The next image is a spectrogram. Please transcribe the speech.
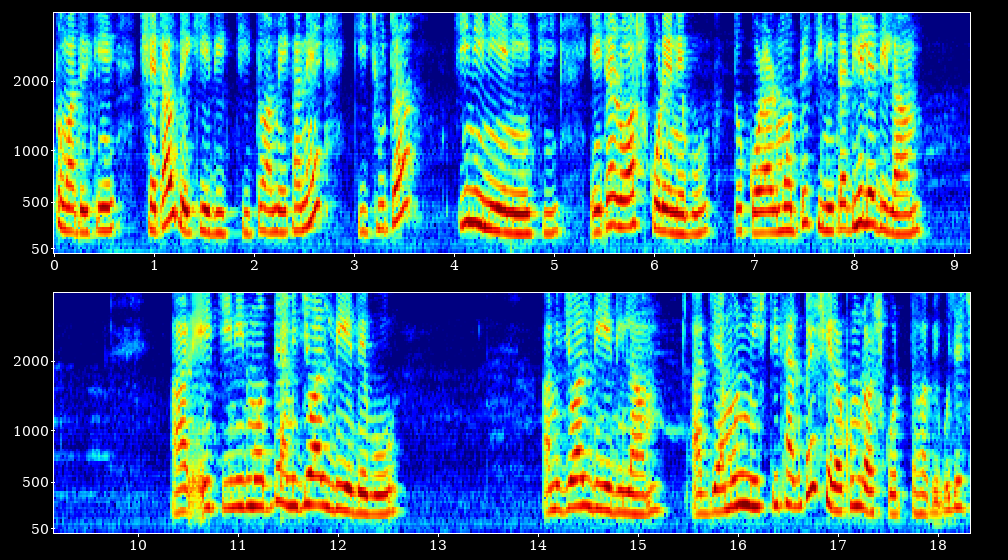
তোমাদেরকে সেটাও দেখিয়ে দিচ্ছি। তো আমি এখানে কিছুটা চিনি নিয়ে নিয়েছি। এটা রস করে নেব। তো কড়ার মধ্যে চিনিটা ঢেলে দিলাম। আর এই চিনির মধ্যে আমি জল দিয়ে দেব। আমি জল দিয়ে দিলাম। আর যেমন মিষ্টি থাকবে সেরকম রস করতে হবে, বুঝেছ?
